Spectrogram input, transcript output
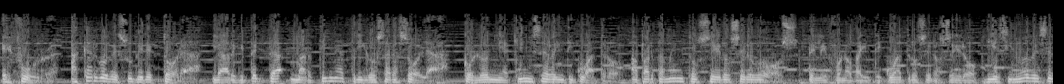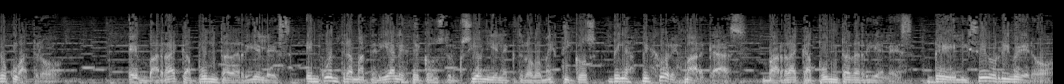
EFUR, a cargo de su directora, la arquitecta Martina Trigo Sarasola, Colonia 1524, apartamento 002, teléfono 2400-1904. En Barraca Punta de Rieles encuentra materiales de construcción y electrodomésticos de las mejores marcas. Barraca Punta de Rieles, de Eliseo Rivero,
